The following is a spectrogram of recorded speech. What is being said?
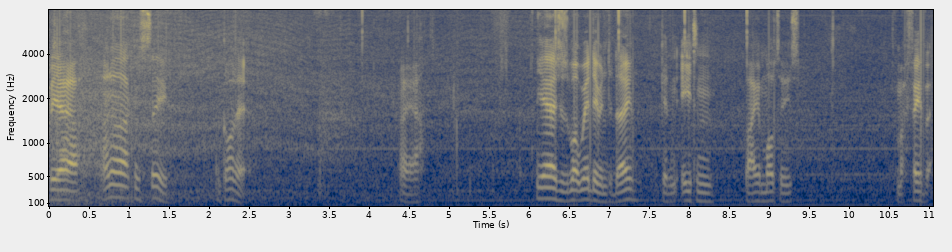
But yeah, I know I can see. I got it. Oh yeah. Yeah, this is what we're doing today. Getting eaten by mozzies. My favourite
